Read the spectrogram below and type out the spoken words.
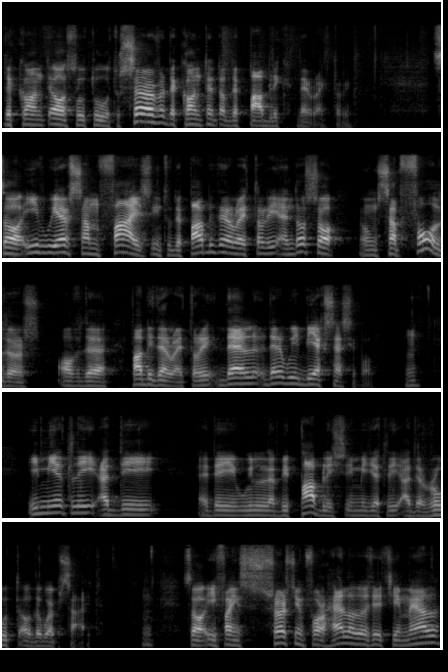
the content also to, to serve the content of the public directory. So if we have some files into the public directory and also on subfolders of the public directory there will be accessible hmm? immediately at the uh, they will be published immediately at the root of the website so if I'm searching for hello.html,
